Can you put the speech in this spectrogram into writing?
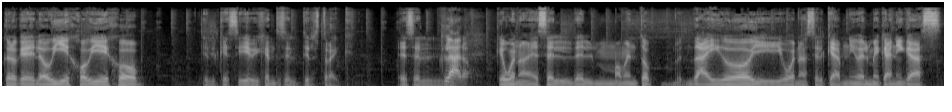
creo que de lo viejo, viejo, el que sigue vigente es el Tear Strike. Es el. Claro. Que bueno, es el del momento Daigo y bueno, es el que a nivel mecánicas,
